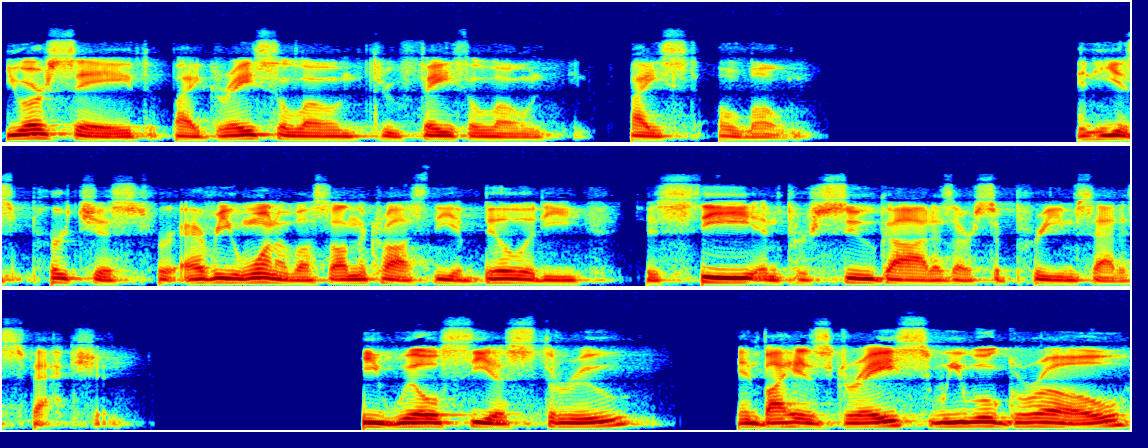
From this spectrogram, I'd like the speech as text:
You are saved by grace alone, through faith alone, in Christ alone. And He has purchased for every one of us on the cross the ability to see and pursue God as our supreme satisfaction. He will see us through, and by His grace, we will grow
